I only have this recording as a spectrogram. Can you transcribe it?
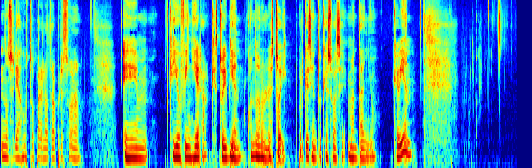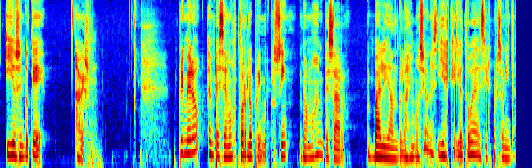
no sería justo para la otra persona em, que yo fingiera que estoy bien cuando no lo estoy, porque siento que eso hace más daño que bien. Y yo siento que, a ver, Primero, empecemos por lo primero, ¿sí? Vamos a empezar validando las emociones. Y es que yo te voy a decir, personita,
